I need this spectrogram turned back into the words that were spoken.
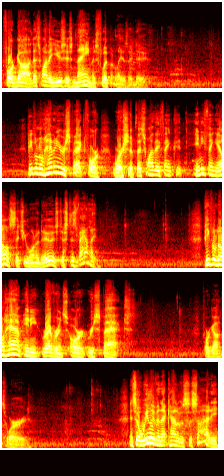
for God. That's why they use his name as flippantly as they do. People don't have any respect for worship. That's why they think that anything else that you want to do is just as valid. People don't have any reverence or respect for God's Word. And so we live in that kind of a society,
